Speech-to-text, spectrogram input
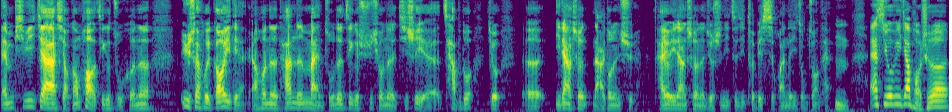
MPV 加小钢炮这个组合呢。预算会高一点，然后呢，它能满足的这个需求呢，其实也差不多，就呃一辆车哪儿都能去，还有一辆车呢，就是你自己特别喜欢的一种状态。嗯，SUV 加跑车，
